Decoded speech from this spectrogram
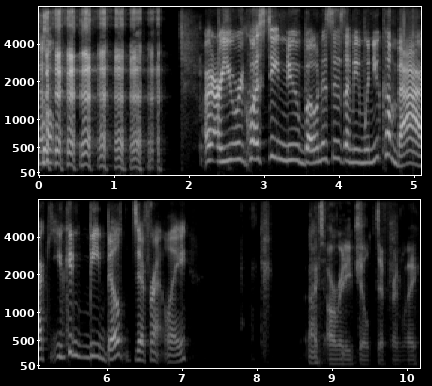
Are, are you requesting new bonuses? I mean, when you come back, you can be built differently. it's already built differently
